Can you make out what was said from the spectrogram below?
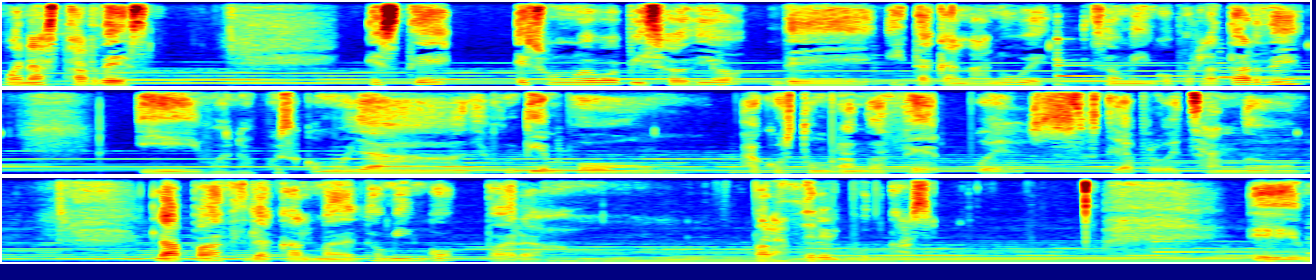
buenas tardes. Este es un nuevo episodio de Itaca en la Nube, es domingo por la tarde y bueno, pues como ya llevo un tiempo acostumbrando a hacer, pues estoy aprovechando la paz y la calma del domingo para, para hacer el podcast. Em,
